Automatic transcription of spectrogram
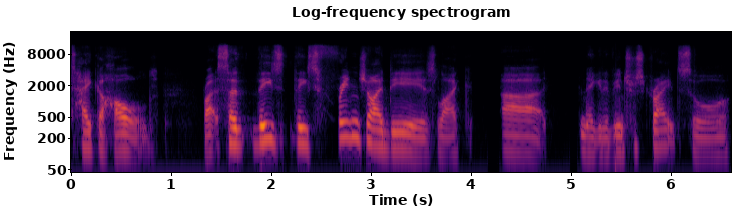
take a hold right? So these these fringe ideas like uh, negative interest rates or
